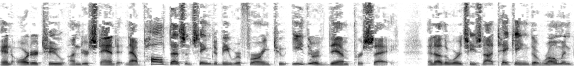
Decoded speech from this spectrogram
in order to understand it. Now, Paul doesn't seem to be referring to either of them per se. In other words, he's not taking the Roman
